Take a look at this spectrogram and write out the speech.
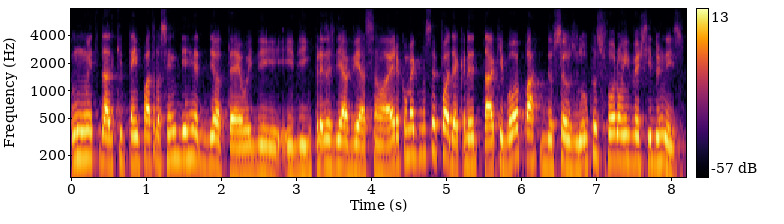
uma entidade que tem patrocínio de rede de hotel e de, e de empresas de aviação aérea, como é que você pode acreditar que boa parte dos seus lucros foram investidos nisso?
